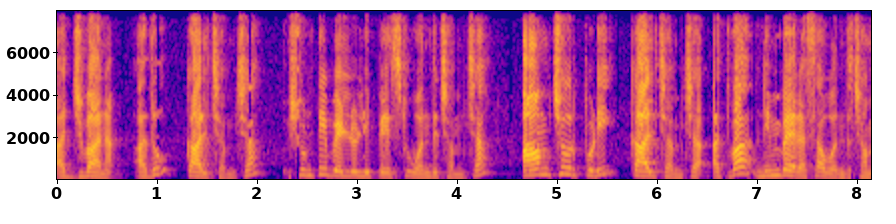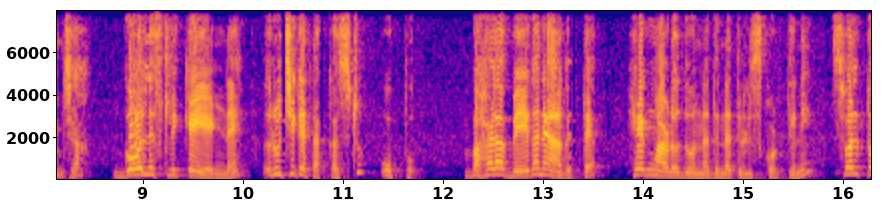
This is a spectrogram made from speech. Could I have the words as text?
ಅಜ್ವಾನ, ಅದು ಕಾಲು ಚಮಚ, ಶುಂಠಿ ಬೆಳ್ಳುಳ್ಳಿ ಪೇಸ್ಟ್ ಒಂದು ಚಮಚ ಆಮ್ಚೂರ್ ಪುಡಿ, ಕಾಲ್ ಚಮಚ ಅಥವಾ ನಿಂಬೆ ರಸ ಒಂದು ಚಮಚ, ಗೋಲಿಸ್ಲಿಕ್ಕೆ ಎಣ್ಣೆ, ರುಚಿಗೆ ತಕ್ಕಷ್ಟು ಉಪ್ಪು. ಬಹಳ ಬೇಗನೆ ಆಗುತ್ತೆ. ಹೇಗ್ ಮಾಡೋದು ಅನ್ನೋದನ್ನ ತಿಳಿಸ್ಕೊಡ್ತೀನಿ. ಸ್ವಲ್ಪ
